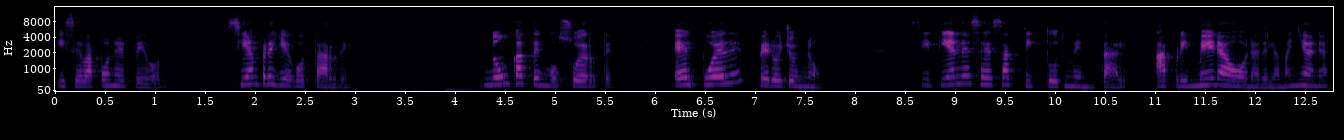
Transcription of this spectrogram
y se va a poner peor. Siempre llego tarde. Nunca tengo suerte. Él puede, pero yo no. Si tienes esa actitud mental a primera hora de la mañana,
